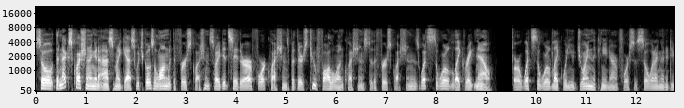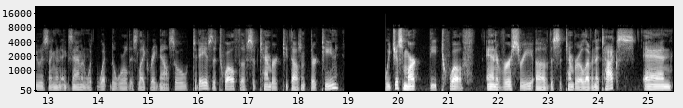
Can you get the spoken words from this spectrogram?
So the next question I'm going to ask my guest, which goes along with the first question. So I did say there are four questions, but there's two follow-on questions to the first question is what's the world like right now? Or what's the world like when you join the Canadian Armed Forces? So what I'm going to do is I'm going to examine what, what the world is like right now. So today is the 12th of September 2013. We just marked the 12th anniversary of the September 11 attacks, and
